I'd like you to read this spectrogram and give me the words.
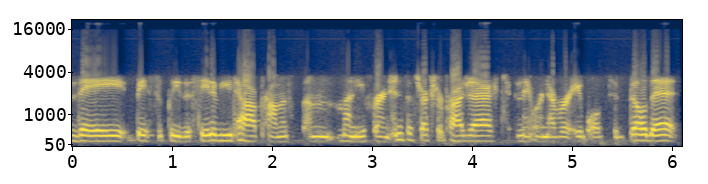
they basically the state of Utah promised them money for an infrastructure project, and they were never able to build it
